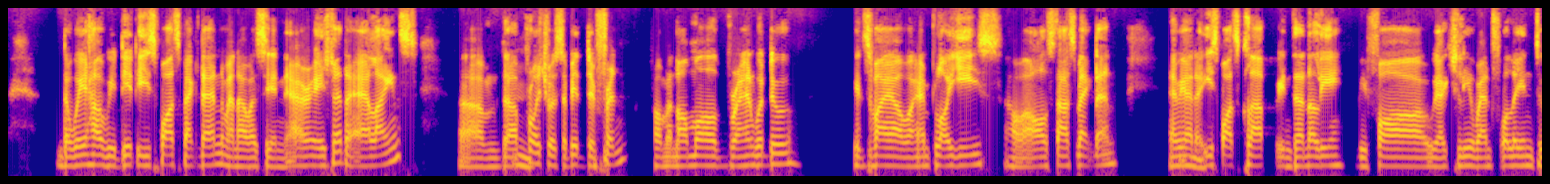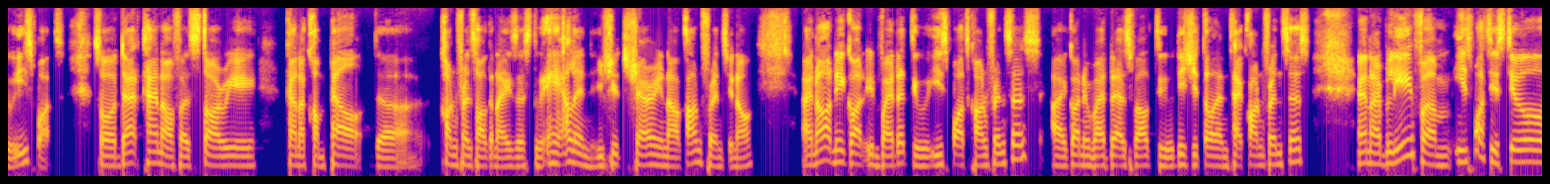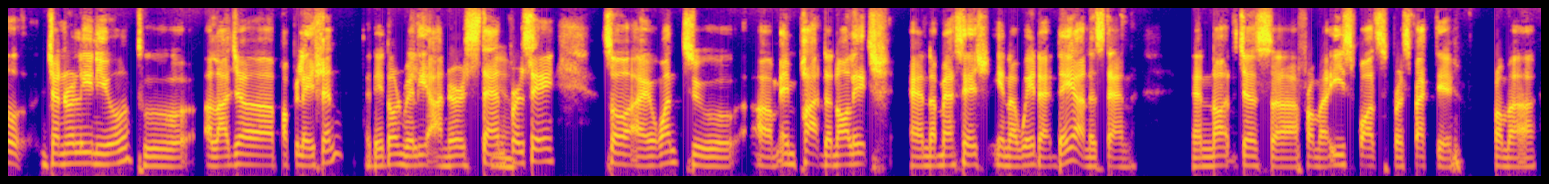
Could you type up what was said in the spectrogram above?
the way how we did esports back then when I was in Air Asia, the airlines. Um, the mm. approach was a bit different from a normal brand would do. It's via our employees, our all stars back then. And we mm. had an hmm. esports club internally before we actually went fully into esports. So that kind of a story kind of compelled the conference organizers to, hey, Alan, you should share in our conference, you know. I not only got invited to esports conferences, I got invited as well to digital and tech conferences. And I believe um, esports is still generally new to a larger population. They don't really understand yeah. per se. So I want to um, impart the knowledge and the message in a way that they understand, and not just uh, from an esports perspective, from a,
